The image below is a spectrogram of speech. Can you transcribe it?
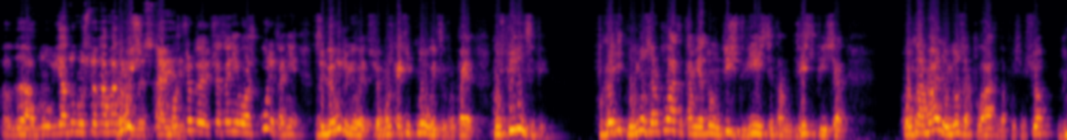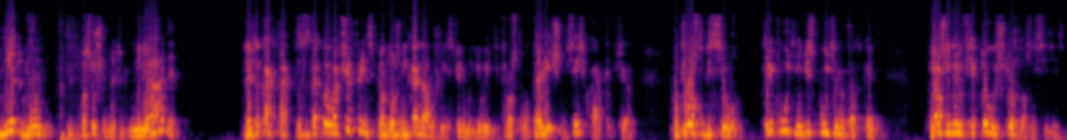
Да, ну я думаю, что там огромное ну, состояние. Может, что-то сейчас они его ошкурят, они заберут у него это все, может какие-то новые цифры появятся. Но в принципе, погодите, ну у него зарплата там, я думаю, 1200, там, 250. Вот нормально у него зарплата, допустим, все. Нет, у него, послушай, ну это миллиарды. Ну это как так? За такое вообще, в принципе, он должен никогда уже из тюрьмы не выйти. Просто вот навечно сесть в Харьков, все. Вот просто без всего. При Путине, без Путина, так сказать. Я уж не говорю, все, кто выше, тоже должны сидеть.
